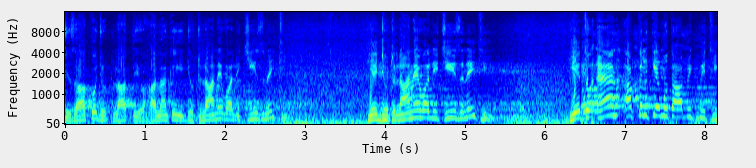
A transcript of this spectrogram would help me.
جزا کو جٹلاتے ہو۔ حالانکہ یہ جٹلانے والی چیز نہیں تھی۔ یہ جٹلانے والی چیز نہیں تھی۔ یہ تو عین عقل کے مطابق بھی تھی۔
